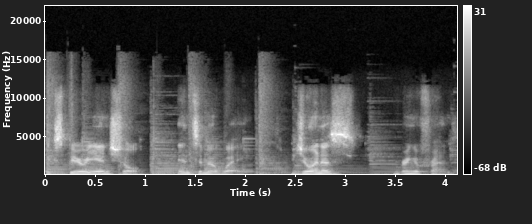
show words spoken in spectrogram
experiential, intimate way. Join us, bring a friend.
